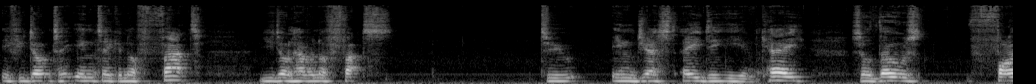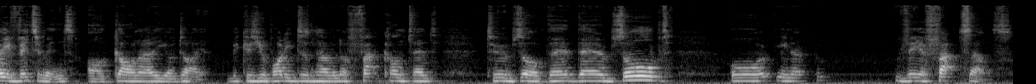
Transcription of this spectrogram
if you don't take, intake enough fat, you don't have enough fats to ingest A, D, E, and K. So those five vitamins are gone out of your diet because your body doesn't have enough fat content to absorb. They're they're absorbed or you know via fat cells.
